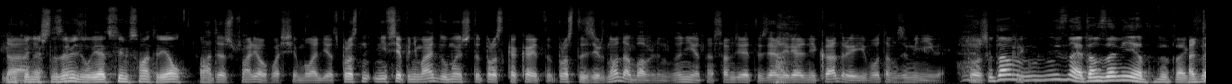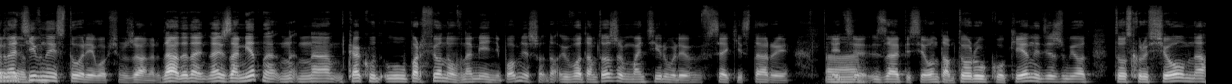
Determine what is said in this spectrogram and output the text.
Ну, да, конечно, да. заметил. Я этот фильм смотрел. А, ты же посмотрел, вообще молодец. Просто не все понимают, думают, что это просто какая-то, просто зерно добавлено. Но нет, на самом деле это взяли реальные кадры и его там заменили. Тоже Ну, там, не знаю, там заметно так. Альтернативная история, в общем, жанр. Да, да, да. Знаешь, заметно, на, на- как у, у Парфенова в Намене, помнишь? Его там тоже монтировали всякие старые Ага. эти записи. Он там то руку Кеннеди жмет, то с Хрущевым на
